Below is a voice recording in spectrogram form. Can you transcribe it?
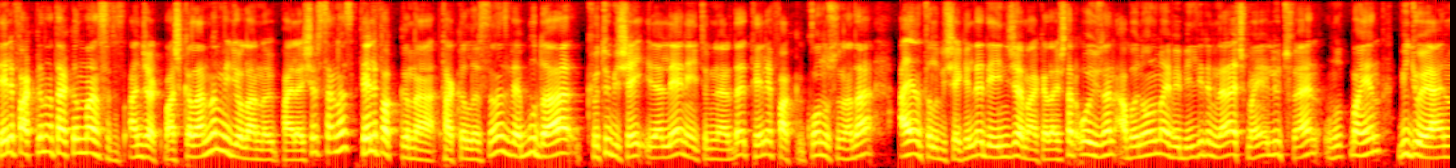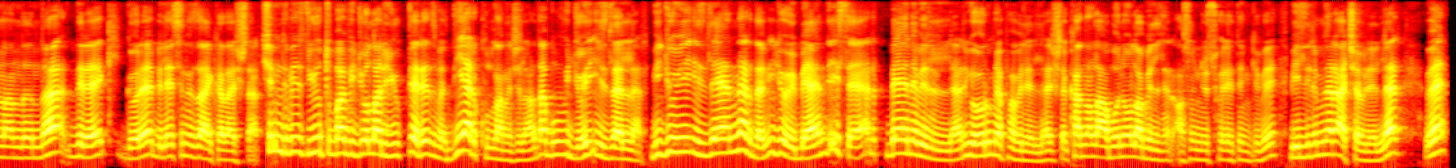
telif hakkına takılmazsınız. Ancak başkalarının videolarını paylaşırsanız telif hakkına takılırsınız ve bu da kötü bir şey. İlerleyen eğitimlerde telif hakkı konusuna da ayrıntılı bir şekilde değineceğim arkadaşlar. O yüzden abone olmayı ve bildirimleri açmayı lütfen unutmayın. Video yayınlandığında direkt görebilirsiniz arkadaşlar. Şimdi biz YouTube'a videolar yükleriz ve diğer kullanıcılar da bu videoyu izlerler. Videoyu izleyenler de videoyu beğendiyse eğer beğenebilirler, yorum yapabilirler, işte kanala abone olabilirler az önce söylediğim gibi. Bildirimleri açabilirler ve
